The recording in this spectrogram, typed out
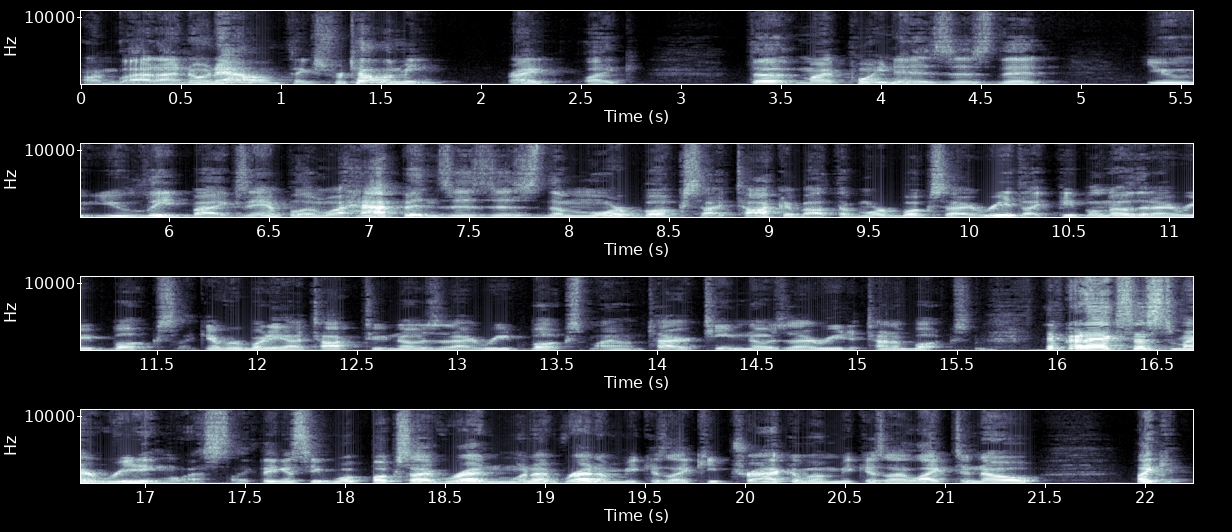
I'm glad I know now. Thanks for telling me. Right? Like the my point is is that you you lead by example and what happens is is the more books i talk about the more books i read like people know that i read books like everybody i talk to knows that i read books my entire team knows that i read a ton of books they've got access to my reading list like they can see what books i've read and when i've read them because i keep track of them because i like to know like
